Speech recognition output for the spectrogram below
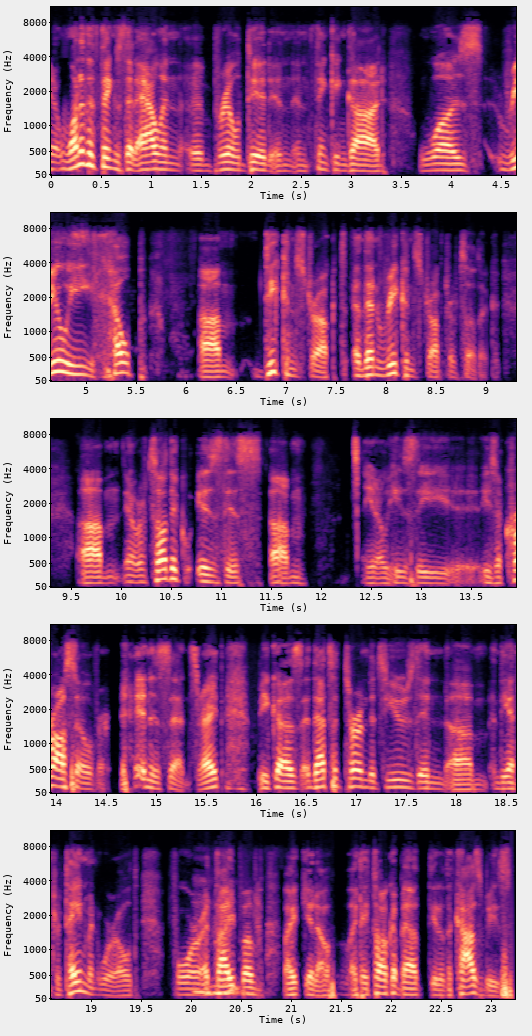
you know, one of the things that Alan uh, Brill did in, in Thinking God was really help um, deconstruct and then reconstruct Rav Tzadok. Um, you know, Rav Tzadok is this um, you know he's the he's a crossover in a sense right because that's a term that's used in um, in the entertainment world for mm-hmm. a type of like you know like they talk about you know the cosby's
